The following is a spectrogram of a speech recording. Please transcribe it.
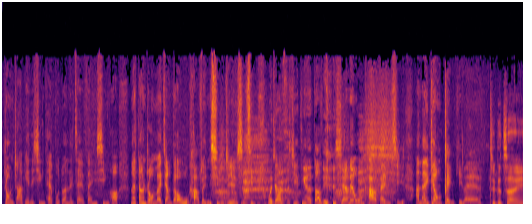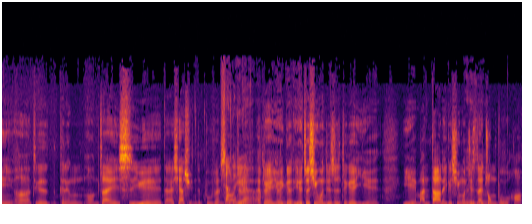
这种诈骗的形态不断的在翻新哈。那当中我们要讲到无卡分歧的这件事情，我就要仔细听了，到底 想那无卡分歧啊，那叫我骗起来。这个在啊，这个可能我们在。十一月大概下旬的部分，哈，这个月哎、啊，对，有一个有一则新闻，就是这个也也蛮大的一个新闻，就是在中部哈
